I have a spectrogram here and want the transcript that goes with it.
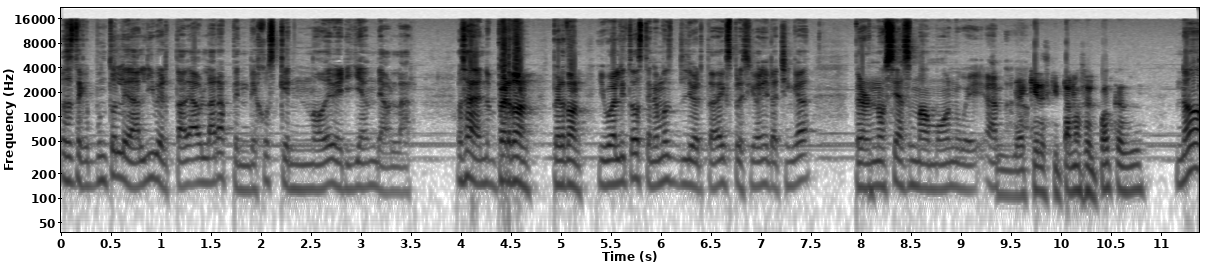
O sea, hasta qué punto le da libertad de hablar a pendejos que no deberían de hablar. O sea, perdón, perdón. Igual y todos tenemos libertad de expresión y la chinga, pero no seas mamón, güey. Ah, Ya quieres quitarnos el podcast, güey. No,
